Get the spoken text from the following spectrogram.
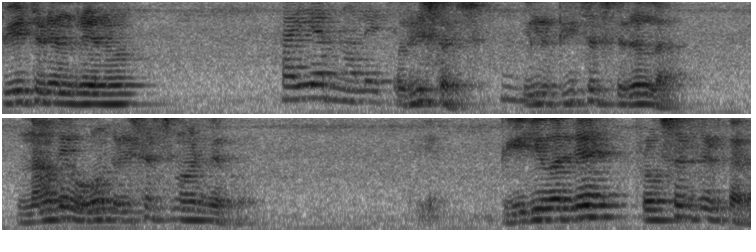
P H D ಅಂದ್ರೆ ಏನು? ಹೈಯರ್ ನಾಲೆಜ್ ರಿಸರ್ಚ್ ಇಲ್ಲಿ ಟೀಚರ್ಸ್ ಇರಲ್ಲ. ನಾವೇ ಓನ್ ರಿಸರ್ಚ್ ಮಾಡಬೇಕು. ಪಿ ಜಿವರೆಗೆ ಪ್ರೊಫೆಸರ್ಸ್ ಇರ್ತಾರ.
